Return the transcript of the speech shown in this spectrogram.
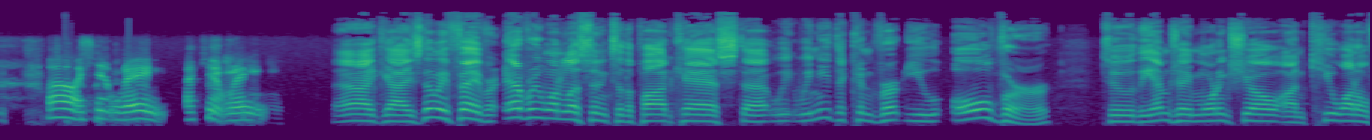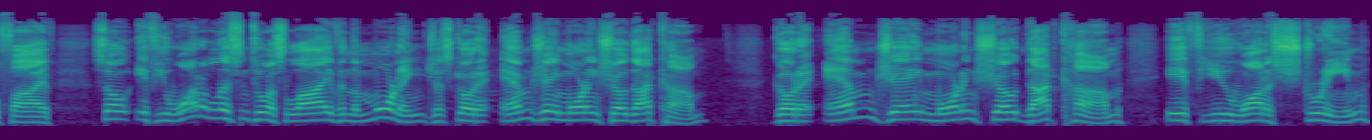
Oh, I can't wait. I can't wait. All right, guys, do me a favor. Everyone listening to the podcast, uh, we, we need to convert you over to the MJ Morning Show on Q105. So if you want to listen to us live in the morning, just go to mjmorningshow.com. Go to mjmorningshow.com if you want to stream,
